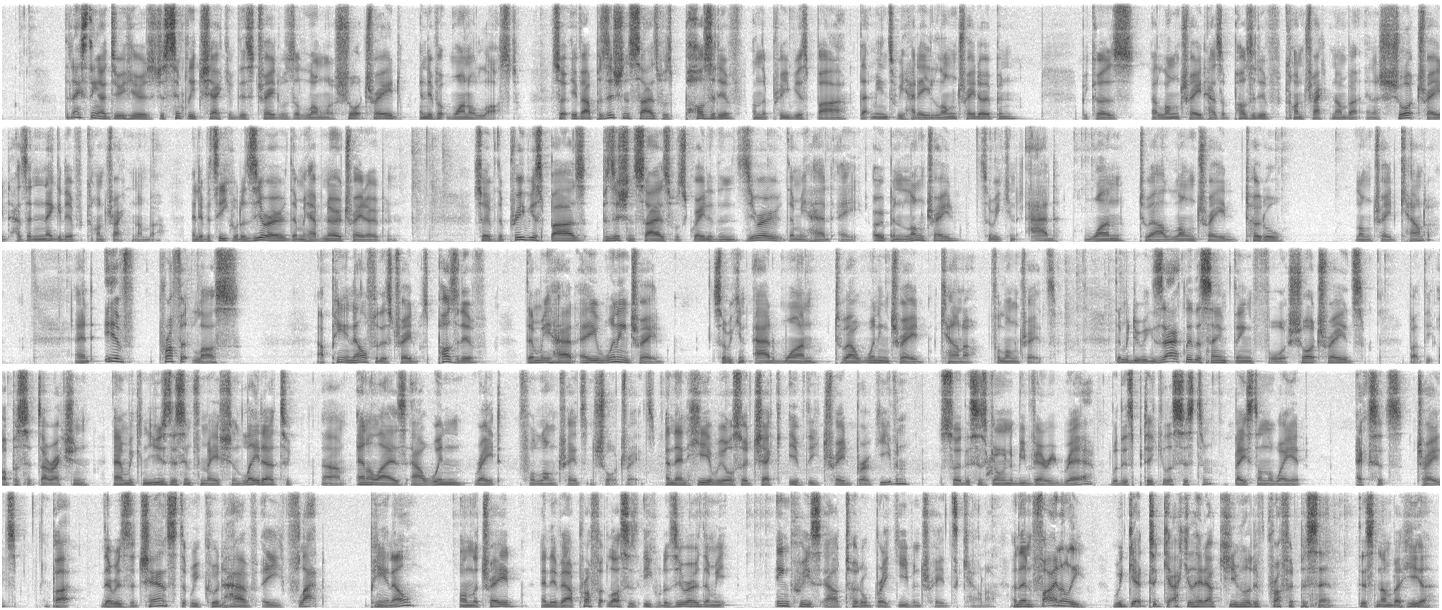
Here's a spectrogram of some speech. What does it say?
the next thing I do here is just simply check if this trade was a long or short trade and if it won or lost. So if our position size was positive on the previous bar, that means we had a long trade open because a long trade has a positive contract number and a short trade has a negative contract number. And if it's equal to zero, then we have no trade open. So if the previous bar's position size was greater than zero, then we had a open long trade. So we can add one to our long trade total long trade counter. And if profit loss, our P&L for this trade was positive, then we had a winning trade. So we can add one to our winning trade counter for long trades. Then we do exactly the same thing for short trades, but the opposite direction. And we can use this information later to um, analyze our win rate for long trades and short trades. And then here we also check if the trade broke even. So this is going to be very rare with this particular system based on the way it exits trades. But there is a chance that we could have a flat P&L on the trade. And if our profit loss is equal to zero, then we increase our total break-even trades counter. And then finally, we get to calculate our cumulative profit percent, this number here.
